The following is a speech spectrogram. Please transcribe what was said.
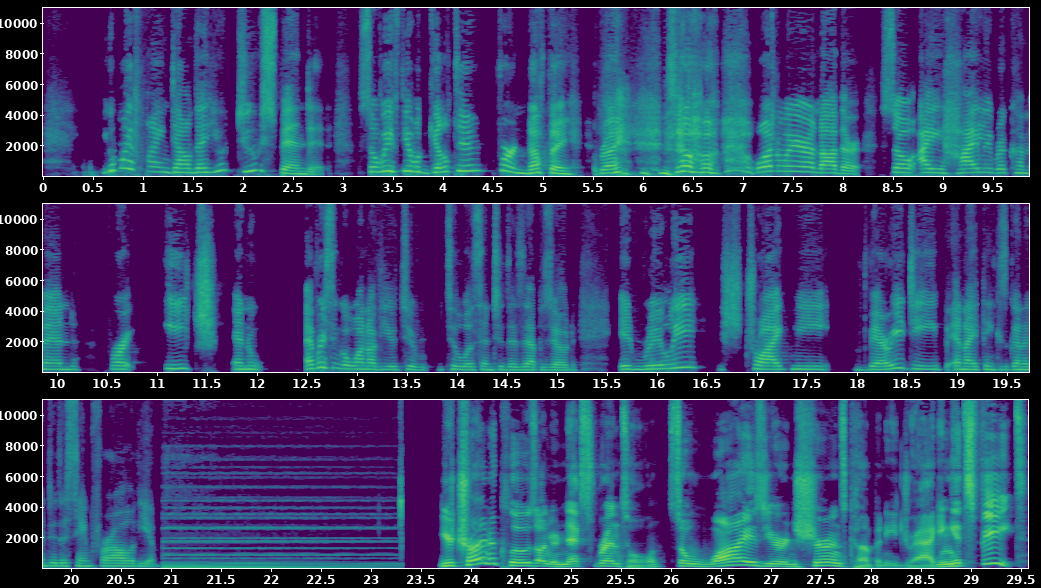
you might find out that you do spend it. So we feel guilty for nothing, right? so, one way or another. So, I highly recommend for each and every single one of you to to listen to this episode. It really struck me very deep and I think is going to do the same for all of you. You're trying to close on your next rental, so why is your insurance company dragging its feet?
